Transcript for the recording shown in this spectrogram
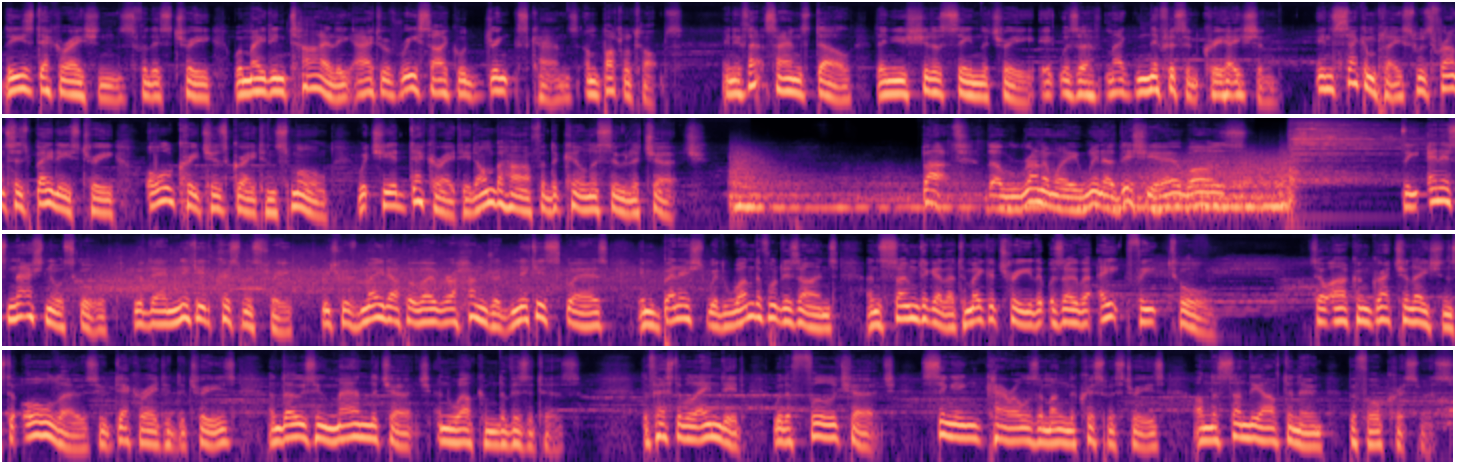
These decorations for this tree were made entirely out of recycled drinks cans and bottle tops. And if that sounds dull, then you should have seen the tree. It was a magnificent creation. In second place was Francis Bailey's tree, All Creatures Great and Small, which she had decorated on behalf of the Kilnasoolagh Church. But the runaway winner this year was the Ennis National School with their knitted Christmas tree, which was made up of over a hundred knitted squares embellished with wonderful designs and sewn together to make a tree that was over eight feet tall. So, our congratulations to all those who decorated the trees and those who manned the church and welcomed the visitors. The festival ended with a full church singing carols among the Christmas trees on the Sunday afternoon before Christmas.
